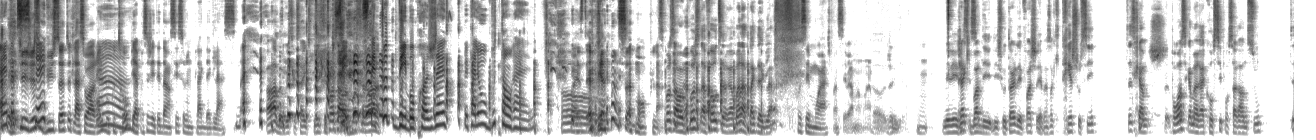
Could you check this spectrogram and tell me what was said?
Intoxiqué? J'ai juste bu ça toute la soirée, Ah. beaucoup trop, puis après ça j'ai été danser sur une plaque de glace. Ah, ben oui, c'est ça explique. C'est pas ça. C'est- c'est C'était tous des beaux projets. T'es allé au bout de ton rêve. Oh. Ouais, c'était vraiment ça mon plan. C'est pas ça va pas, la faute, c'est vraiment la plaque de glace. C'est moi, je pense que c'est vraiment moi. Oh, génial. Mm. Mais les gens qui boivent des, des shooters, des fois, j'ai l'impression qu'ils trichent aussi. Tu sais, c'est comme. Pour moi, c'est comme un raccourci pour se rendre sous. Tu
